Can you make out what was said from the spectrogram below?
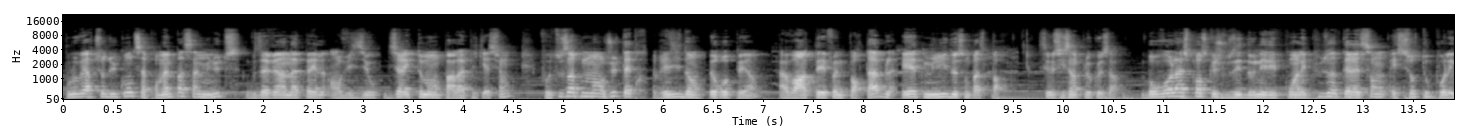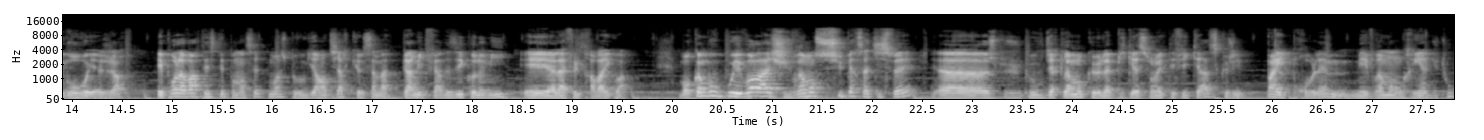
Pour l'ouverture du compte, ça prend même pas 5 minutes, vous avez un appel en visio directement par l'application. Il faut tout simplement juste être résident européen, avoir un téléphone portable et être muni de son passeport. C'est aussi simple que ça. Bon voilà, je pense que je vous ai donné les points les plus intéressants et surtout pour les gros voyageurs. Et pour l'avoir testé pendant 7 mois, je peux vous garantir que ça m'a permis de faire des économies et elle fait le travail quoi. Bon, comme vous pouvez voir, là, je suis vraiment super satisfait. Euh, je, peux vous dire clairement que l'application est efficace, que j'ai pas eu de problème, mais vraiment rien du tout.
